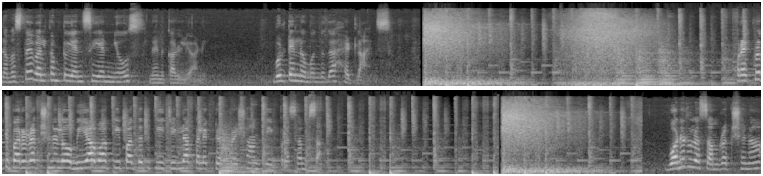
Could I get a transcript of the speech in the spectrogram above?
నమస్తే వెల్కమ్ టు ఎన్సీఎన్ న్యూస్. నేను కళ్యాణి. బులెటిన్లో ముందుగా హెడ్లైన్స్. ప్రకృతి పరిరక్షణలో మియావాకీ పద్ధతికి జిల్లా కలెక్టర్ ప్రశాంతి ప్రశంస. వనరుల సంరక్షణ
